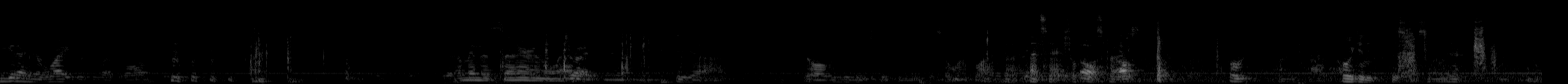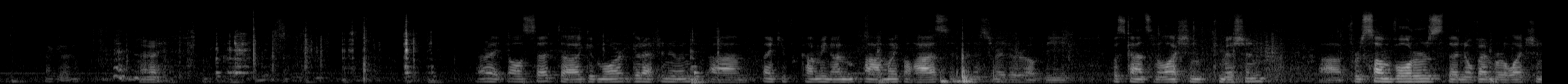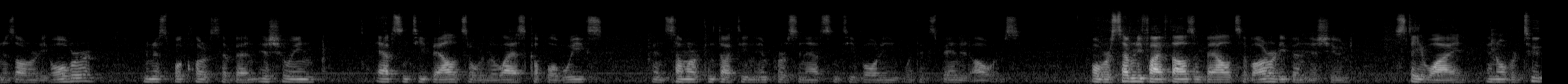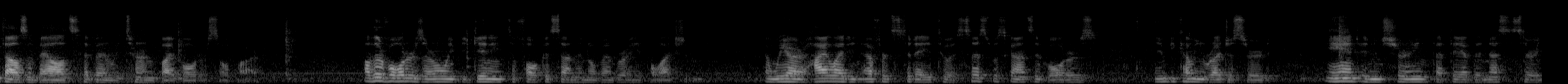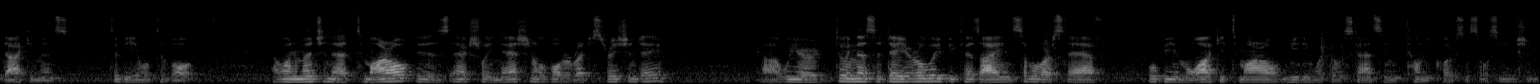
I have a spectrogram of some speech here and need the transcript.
Me get on your right, which is where I belong. I'm in the center and the left. The, uh, oh, we will be speaking, we just don't want to block that. That's the actual Oh, postcard. I'll- Oh, We can discuss it later. I got it. All right. All right, all set. Uh, Good morning, good afternoon. Um, Thank you for coming. I'm uh, Michael Haas, Administrator of the Wisconsin Election Commission. Uh, For some voters, the November election is already over. Municipal clerks have been issuing absentee ballots over the last couple of weeks, and some are conducting in-person absentee voting with expanded hours. Over 75,000 ballots have already been issued statewide, and over 2,000 ballots have been returned by voters so far. Other voters are only beginning to focus on the November 8th election, and we are highlighting efforts today to assist Wisconsin voters in becoming registered and in ensuring that they have the necessary documents to be able to vote. I want to mention that tomorrow is actually National Voter Registration Day. Uh, We are doing this a day early because I and some of our staff will be in Milwaukee tomorrow, meeting with the Wisconsin County Clerks Association.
